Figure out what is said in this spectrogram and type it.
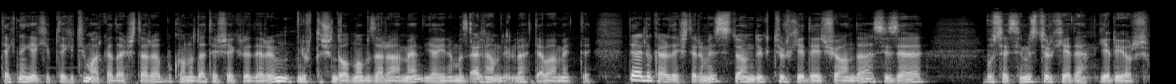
Teknik ekipteki tüm arkadaşlara bu konuda teşekkür ederim. Yurt dışında olmamıza rağmen yayınımız elhamdülillah devam etti. Değerli kardeşlerimiz döndük Türkiye'deyiz şu anda. Size bu sesimiz Türkiye'den geliyor.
